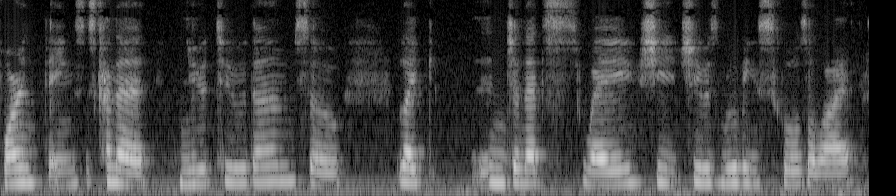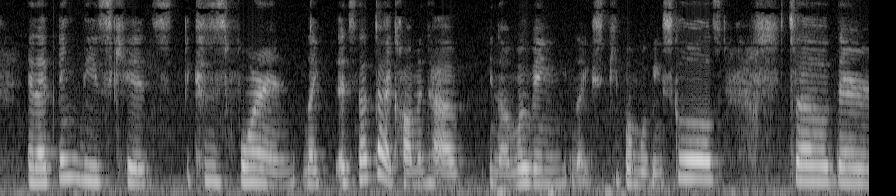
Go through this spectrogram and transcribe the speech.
foreign things is kind of new to them. So, like in Jeanette's way, she she was moving schools a lot, and I think these kids because it's foreign, like it's not that common to have you know moving like people moving schools, so they're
